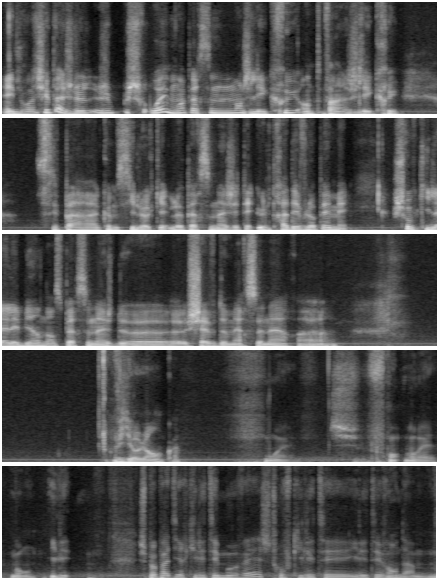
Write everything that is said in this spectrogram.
Et je sais pas, je, ouais, moi personnellement, je l'ai cru, enfin, je l'ai cru. C'est pas comme si le, le, personnage était ultra développé, mais je trouve qu'il allait bien dans ce personnage de euh, chef de mercenaire. Euh, violent, quoi. Ouais. ouais, bon. Il est... Je peux pas dire qu'il était mauvais, je trouve qu'il était, il était Vandame.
